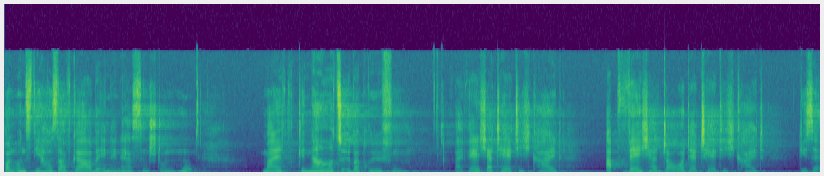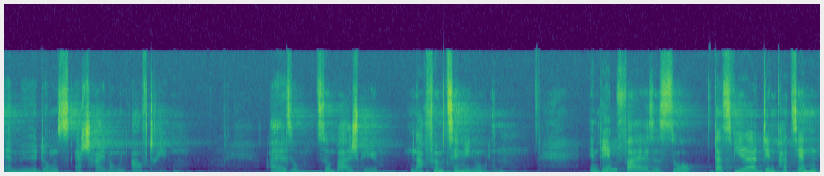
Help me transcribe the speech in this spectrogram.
von uns die Hausaufgabe in den ersten Stunden, mal genau zu überprüfen, bei welcher Tätigkeit, ab welcher Dauer der Tätigkeit diese Ermüdungserscheinungen auftreten. Also zum Beispiel nach 15 Minuten. In dem Fall ist es so, dass wir den Patienten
